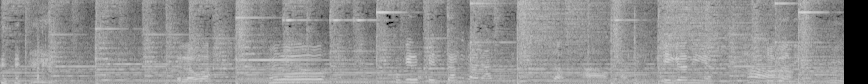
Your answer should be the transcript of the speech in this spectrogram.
Dalawa. Hello. Okay na pintang. Tiga niya. Tiga niya. Hmm.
